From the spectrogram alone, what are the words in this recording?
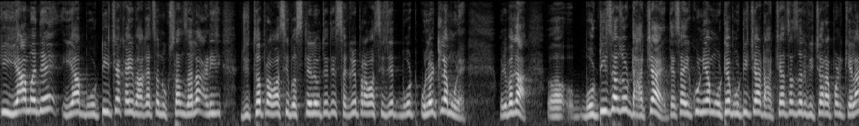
की यामध्ये या बोटीच्या काही भागाचं नुकसान झालं आणि जिथं प्रवासी बसलेले होते ते सगळे प्रवासी जे बोट उलटल्यामुळे. म्हणजे बघा बोटीचा जो ढाचा आहे त्याचा एकूण या मोठ्या बोटीच्या ढाच्याचा जर विचार आपण केला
